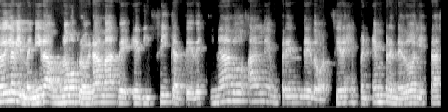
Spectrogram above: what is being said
doy la bienvenida a un nuevo programa de Edifícate destinado al emprendedor. Si eres emprendedor y estás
